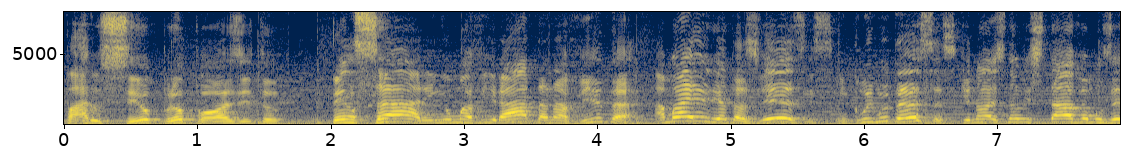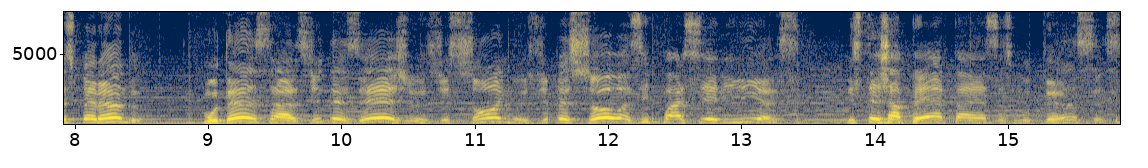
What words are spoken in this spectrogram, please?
para o seu propósito. Pensar em uma virada na vida, a maioria das vezes, inclui mudanças que nós não estávamos esperando. Mudanças de desejos, de sonhos, de pessoas e parcerias. Esteja aberta a essas mudanças.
